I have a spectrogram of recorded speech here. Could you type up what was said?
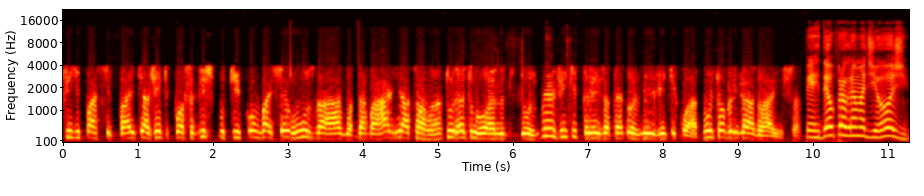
fim de participar e que a gente possa discutir como vai ser o uso da água da barragem de Acauã durante o ano de 2023 até 2024. Muito obrigado, Raíssa. Perdeu o programa de hoje?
